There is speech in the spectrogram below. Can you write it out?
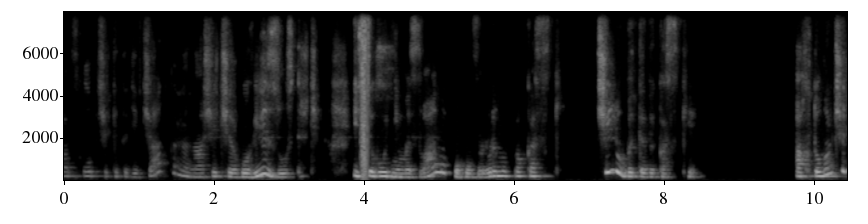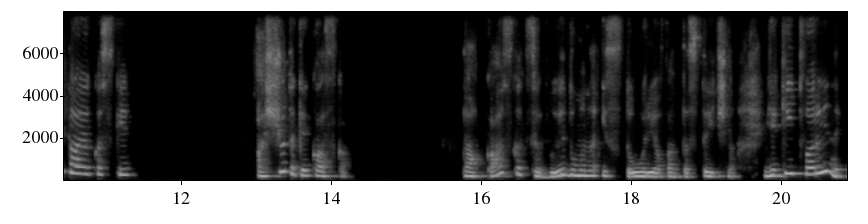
вас, хлопчики та дівчатка, на нашій черговій зустрічі. І сьогодні ми з вами поговоримо про казки. Чи любите ви казки? А хто вам читає казки? А що таке казка? Так, казка це видумана історія фантастична, в якій тварини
